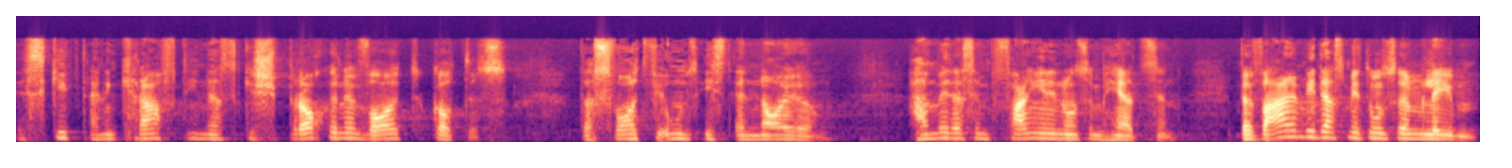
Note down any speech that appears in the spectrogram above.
Es gibt eine Kraft in das gesprochene Wort Gottes. Das Wort für uns ist Erneuerung. Haben wir das empfangen in unserem Herzen? Bewahren wir das mit unserem Leben?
